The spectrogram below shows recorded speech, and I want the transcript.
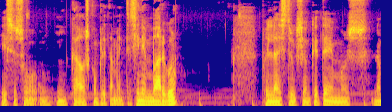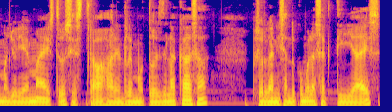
eso es un caos completamente. Sin embargo, pues la instrucción que tenemos la mayoría de maestros es trabajar en remoto desde la casa, pues organizando como las actividades.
